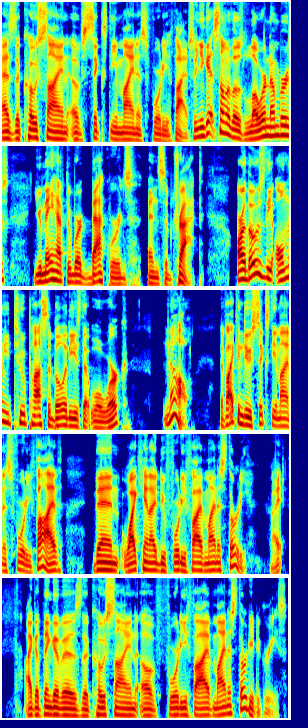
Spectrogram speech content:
as the cosine of 60 minus 45. So when you get some of those lower numbers, you may have to work backwards and subtract. Are those the only two possibilities that will work? No. If I can do 60 minus 45, then why can't I do 45 minus 30, right? I could think of it as the cosine of 45 minus 30 degrees.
